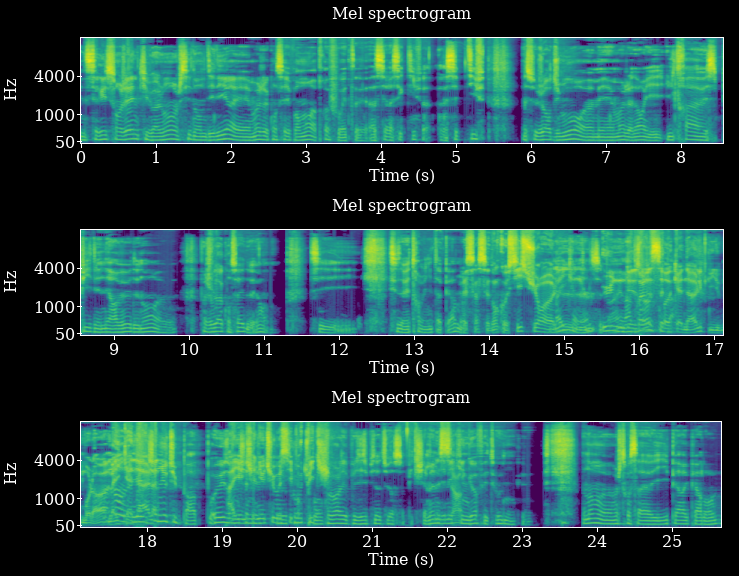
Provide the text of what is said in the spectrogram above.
une série sans gêne qui va loin aussi dans le délire, et moi, je la conseille vraiment, après, faut être assez réceptif, réceptif à ce genre d'humour, euh, mais moi, j'adore, il est ultra euh, speed et nerveux dedans, euh. enfin, je vous la conseille d'ailleurs, si, si vous avez 30 minutes à perdre. Et ça, c'est donc aussi sur MyCanal, c'est une des Après, je sais offres pas. Canal qui, voilà, Ah non, il y a une chaîne YouTube par eux, ils Ah, il y a une chaîne YouTube aussi pour Pitch. On peut voir les petits épisodes sur ce Pitch. Il y a même des C'est making-of et tout. Donc, non, non, moi je trouve ça hyper, hyper drôle.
